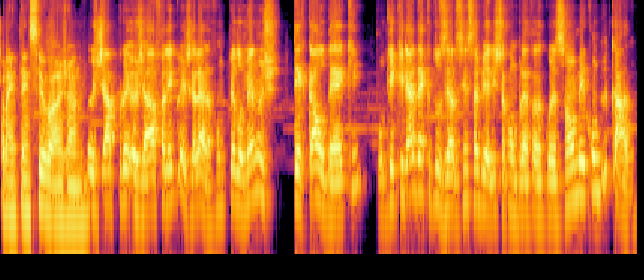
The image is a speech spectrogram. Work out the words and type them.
Pra intensivar já, né? eu já, eu já falei com eles, galera, vamos pelo menos tecar o deck, porque criar deck do zero sem saber a lista completa da coleção é meio complicado.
